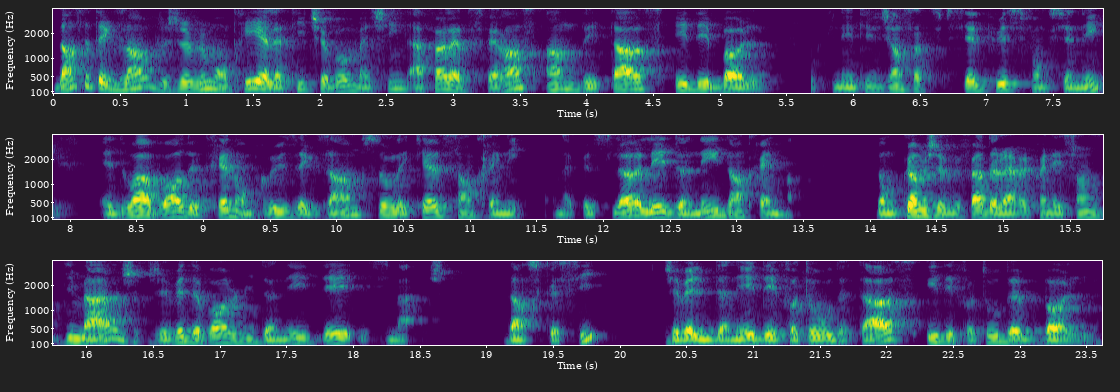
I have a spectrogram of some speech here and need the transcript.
Dans cet exemple, je veux montrer à la Teachable Machine à faire la différence entre des tasses et des bols. Pour qu'une intelligence artificielle puisse fonctionner, elle doit avoir de très nombreux exemples sur lesquels s'entraîner. On appelle cela les données d'entraînement. Donc, comme je veux faire de la reconnaissance d'images, je vais devoir lui donner des images. Dans ce cas-ci, je vais lui donner des photos de tasses et des photos de bols.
